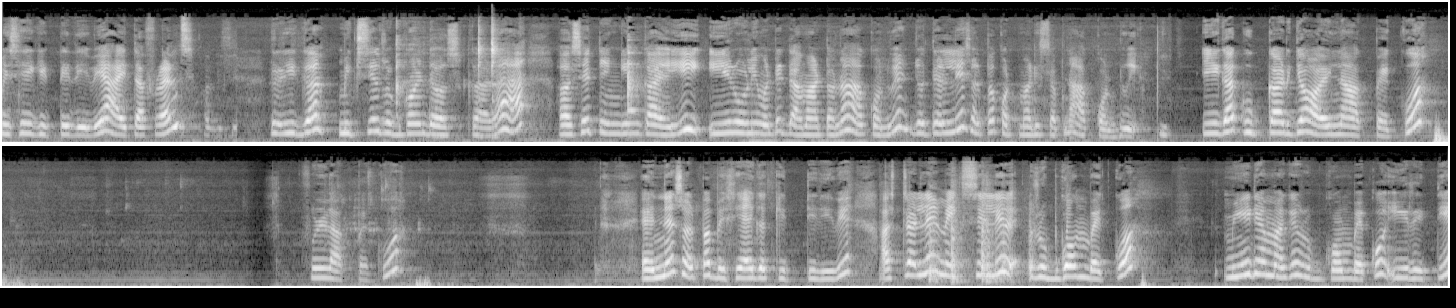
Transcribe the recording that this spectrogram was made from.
ಬಿಸಿಗಿಟ್ಟಿದ್ದೀವಿ, ಆಯ್ತಾ ಫ್ರೆಂಡ್ಸ್ ಈಗ ಮಿಕ್ಸಿಯಲ್ಲಿ ರುಬ್ಕೊಂಡಿದ್ದೋಸ್ಕರ ಹಸಿ ತೆಂಗಿನಕಾಯಿ, ಈರುಳ್ಳಿ ಮತ್ತು ಟೊಮಾಟೊನ ಹಾಕೊಂಡ್ವಿ. ಜೊತೆಯಲ್ಲಿ ಸ್ವಲ್ಪ ಕೊತ್ತಂಬರಿ ಸೊಪ್ಪನ್ನ ಹಾಕ್ಕೊಂಡ್ವಿ. ಈಗ ಕುಕ್ಕರ್ಗೆ ಆಯಿಲ್ನ ಹಾಕಬೇಕು. ಫುಲ್ ಹಾಕಬೇಕು. ಎಣ್ಣೆ ಸ್ವಲ್ಪ ಬಿಸಿಯಾಗಕ್ಕೆ ಇಟ್ಟಿದ್ದೀವಿ. ಅಷ್ಟರಲ್ಲೇ ಮಿಕ್ಸಿಲಿ ರುಬ್ಕೊಬೇಕು. ಮೀಡಿಯಮ್ ಆಗಿ ರುಬ್ಕೊಬೇಕು ಈ ರೀತಿ.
